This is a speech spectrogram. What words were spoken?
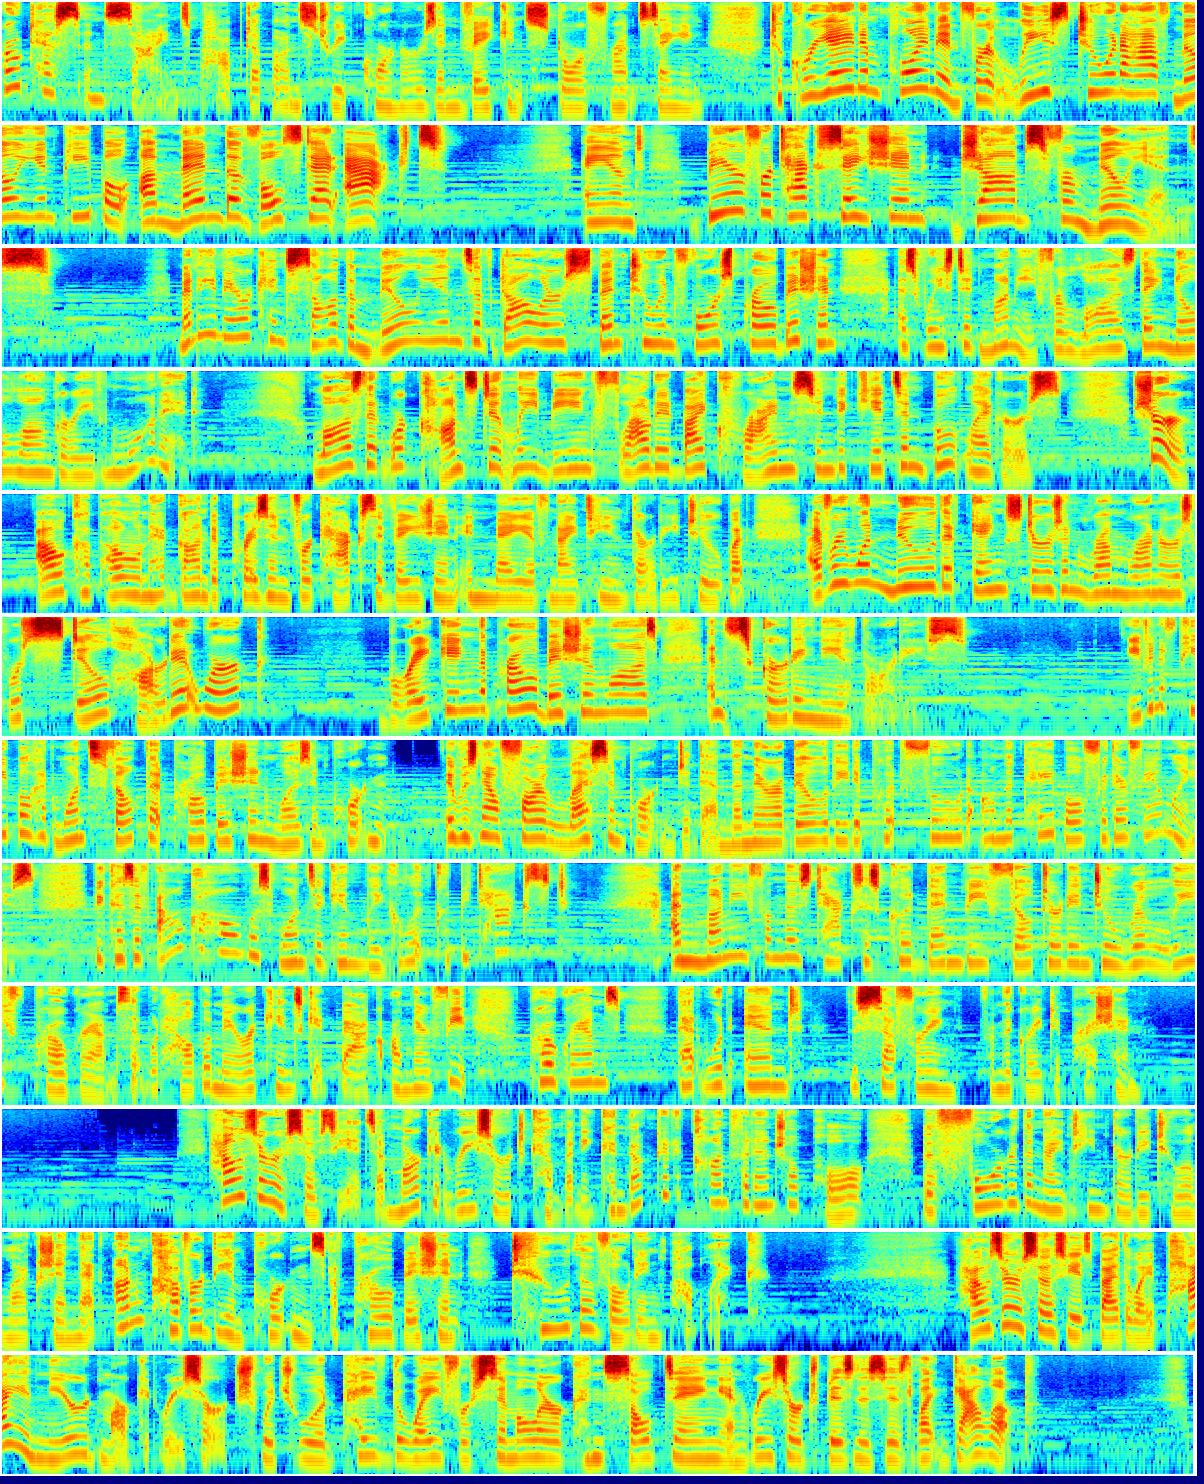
Protests and signs popped up on street corners and vacant storefronts saying, to create employment for at least two and a half million people, amend the Volstead Act. And beer for taxation, jobs for millions. Many Americans saw the millions of dollars spent to enforce prohibition as wasted money for laws they no longer even wanted laws that were constantly being flouted by crime syndicates and bootleggers. Sure, Al Capone had gone to prison for tax evasion in May of 1932, but everyone knew that gangsters and rum runners were still hard at work, breaking the prohibition laws and skirting the authorities. Even if people had once felt that prohibition was important, it was now far less important to them than their ability to put food on the table for their families, because if alcohol was once again legal, it could be taxed. And money from those taxes could then be filtered into relief programs that would help Americans get back on their feet, programs that would end the suffering from the Great Depression. Hauser Associates, a market research company, conducted a confidential poll before the 1932 election that uncovered the importance of prohibition to the voting public. Hauser Associates, by the way, pioneered market research, which would pave the way for similar consulting and research businesses like Gallup.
